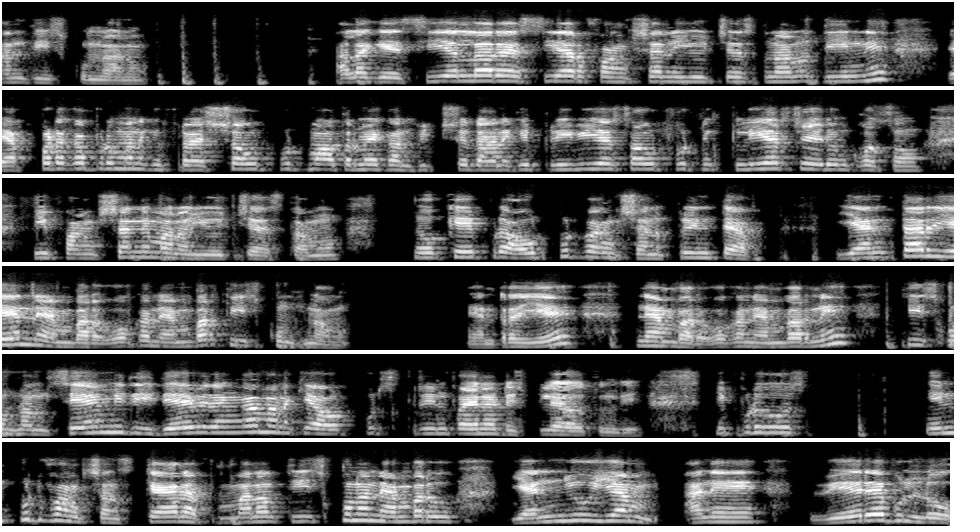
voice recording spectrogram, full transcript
అని తీసుకున్నాను. అలాగే సిఎల్ఆర్ ఎస్సిఆర్ ఫంక్షన్ యూజ్ చేస్తున్నాను. దీన్ని ఎప్పటికప్పుడు మనకి ఫ్రెష్ అవుట్పుట్ మాత్రమే కనిపించడానికి ప్రీవియస్ అవుట్పుట్ని క్లియర్ చేయడం కోసం ఈ ఫంక్షన్ని మనం యూజ్ చేస్తాము. ఓకే ఇప్పుడు output function print F enter a number ఒక నెంబర్ తీసుకుంటున్నాము. ఎంటర్ ఏ నెంబర్ ఒక నెంబర్ని తీసుకుంటున్నాం సేమ్ ఇది ఇదే విధంగా మనకి అవుట్పుట్ స్క్రీన్ పైన డిస్ప్లే అవుతుంది. ఇప్పుడు ఇన్పుట్ ఫంక్షన్ స్కాన్ఎఫ్ మనం తీసుకున్న నెంబరు ఎన్యుఎం అనే వేరియబుల్లో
